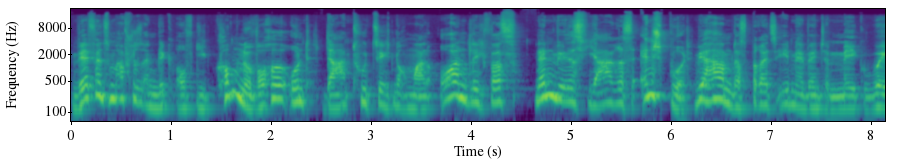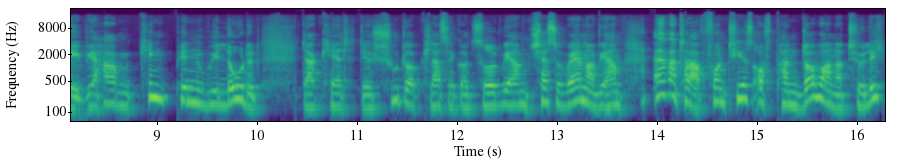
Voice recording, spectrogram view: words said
Werfen wir zum Abschluss einen Blick auf die kommende Woche und da tut sich nochmal ordentlich was. Nennen wir es Jahresendspurt. Wir haben das bereits eben erwähnte Make Way. Wir haben Kingpin Reloaded. Da kehrt der Shooter-Klassiker zurück. Wir haben Chessorama. Wir haben Avatar von Tears of Pandora natürlich.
